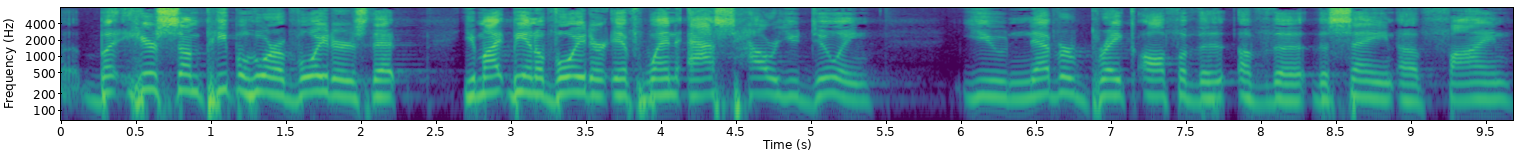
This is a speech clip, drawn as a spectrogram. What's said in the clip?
uh, but here's some people who are avoiders that you might be an avoider if when asked, how are you doing? You never break off of the, of the, the saying of fine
